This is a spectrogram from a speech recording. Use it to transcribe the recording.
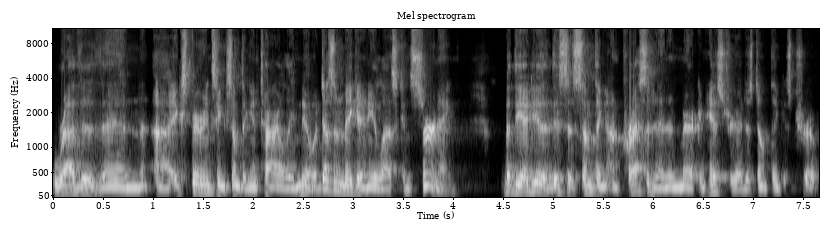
rather than uh, experiencing something entirely new. It doesn't make it any less concerning. But the idea that this is something unprecedented in American history, I just don't think is true.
